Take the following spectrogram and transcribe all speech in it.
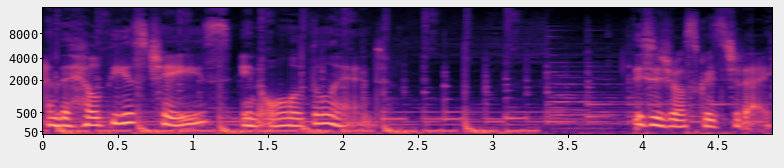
and the healthiest cheese in all of the land. This is your Squiz today.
